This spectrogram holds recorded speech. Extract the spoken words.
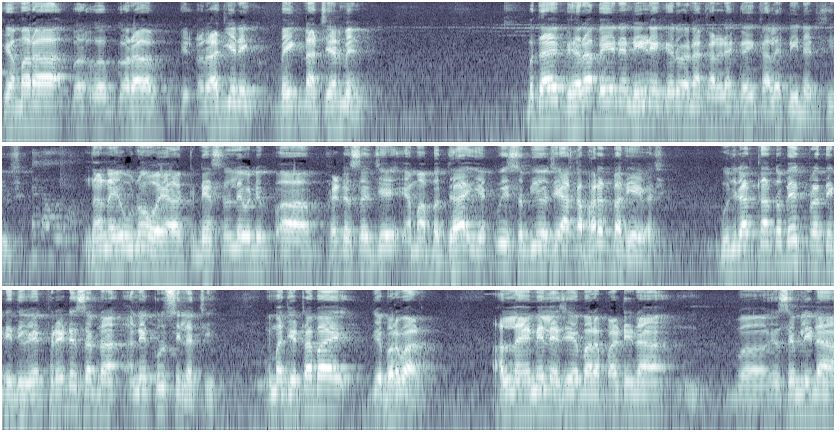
કે અમારા રાજ્યની બેંકના ચેરમેન, બધાએ ભેરા બેહીને નિર્ણય કર્યો, એના કારણે ગઈકાલે બિનહરીફ છે. ના ના, એવું ન હોય. આ નેશનલ લેવલની ફેડરેશન છે, એમાં બધા એકવીસ સભ્યો છે, આખા ભારતમાંથી આવ્યા છે. ગુજરાતના તો બે જ પ્રતિનિધિઓ, એક ફેડરેશનના અને કૃષિલક્ષી એમાં જેઠાભાઈ જે ભરવાડ, હાલના એમએલએ છે, અમારા પાર્ટીના એસેમ્બલીના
